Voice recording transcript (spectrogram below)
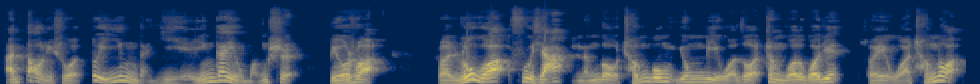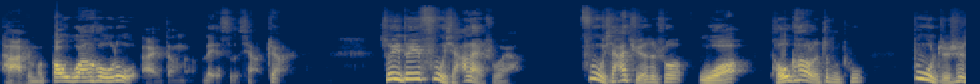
按道理说对应的也应该有盟誓，比如说说如果傅霞能够成功拥立我做郑国的国君，所以我承诺他什么高官厚禄，哎等等。类似像这样，所以对于傅霞来说呀，傅霞觉得说，我投靠了郑突，不只是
